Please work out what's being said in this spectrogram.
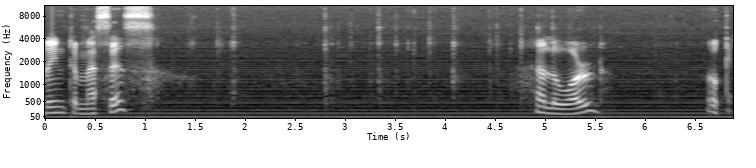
print message hello world. Okay.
